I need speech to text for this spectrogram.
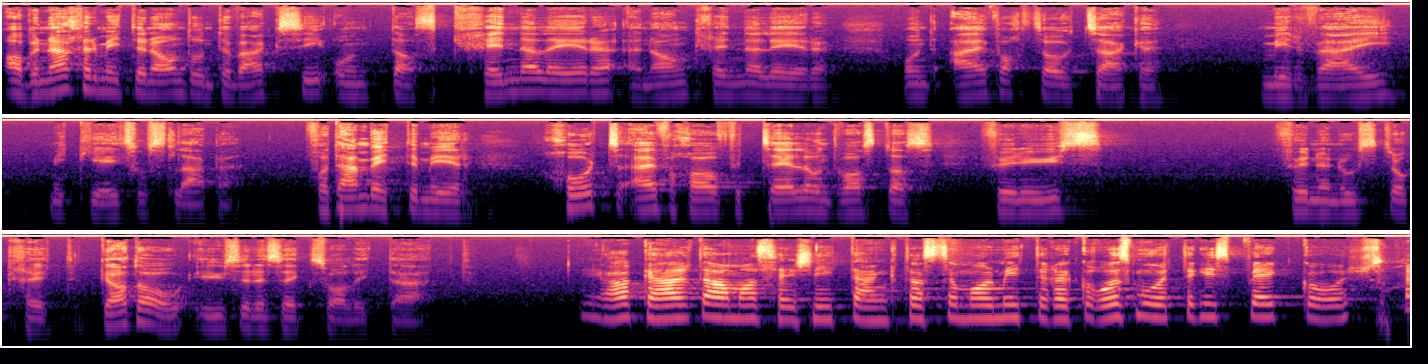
Aber nachher miteinander unterwegs sein und das kennenlernen, einander kennenlernen und einfach so zu sagen, wir wollen mit Jesus leben. Von dem möchten wir kurz einfach auch erzählen und was das für uns für einen Ausdruck hat. Gerade auch in unserer Sexualität. Ja, gell, damals hast du nicht gedacht, dass du mal mit einer Großmutter ins Bett gehst.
